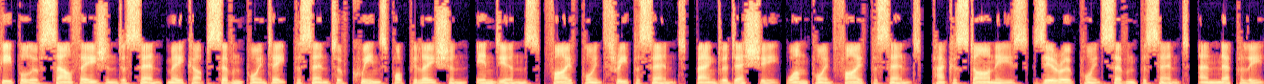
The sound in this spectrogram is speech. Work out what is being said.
People of South Asian descent make up 7.8% of Queen's population, Indians 5.3%, Bangladeshi 1.5%, Pakistanis 0.7%, and Nepali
